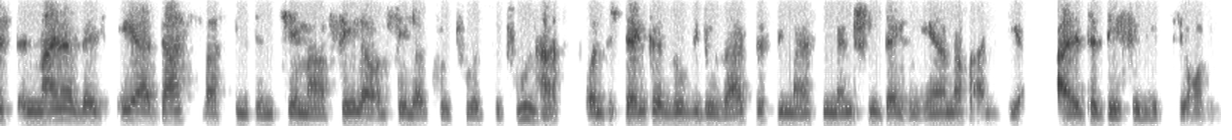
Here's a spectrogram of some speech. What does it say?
ist in meiner Welt eher das, was mit dem Thema Fehler und Fehlerkultur zu tun hat. Und ich denke, so wie du sagtest, die meisten Menschen denken eher noch an die alte Definition.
